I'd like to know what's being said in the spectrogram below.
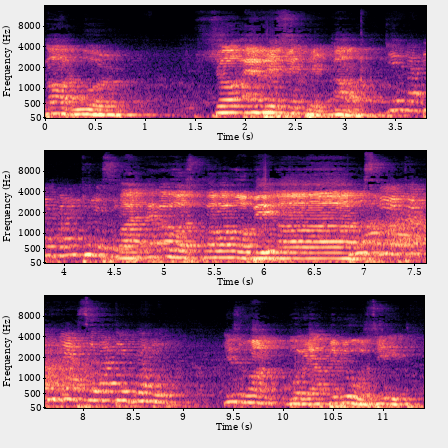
God will show every secret out. Dieu va dévoiler tous les secrets. Whatever was covered will be uh ce qui était couvert sera dévoilé. this one boy people will see it.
